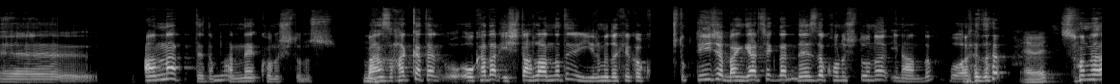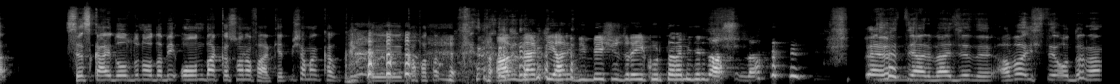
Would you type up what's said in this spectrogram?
Ee, anlat dedim lan ne konuştunuz. Hı. Ben hakikaten o o kadar iştahla anlatınca 20 dakika konuştuk deyince ben gerçekten Nez'le konuştuğunu inandım bu arada. Evet. Sonra ses kaydı olduğunu o da bir 10 dakika sonra fark etmiş ama ka- e, kapatalım. Abi belki yani 1500 lirayı kurtarabilirdi aslında. Evet yani bence de. Ama işte o dönem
